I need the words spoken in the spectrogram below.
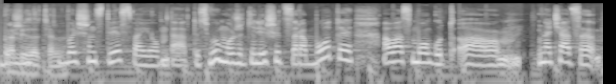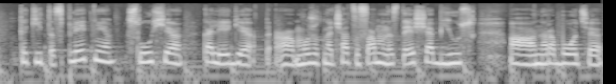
Большин... Обязательно. В большинстве своем, да. То есть вы можете лишиться работы, а вас могут э, начаться какие-то сплетни, слухи, коллеги, э, может начаться самый настоящий абьюз э, на работе.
